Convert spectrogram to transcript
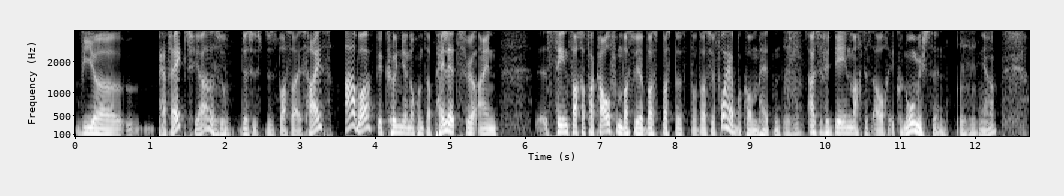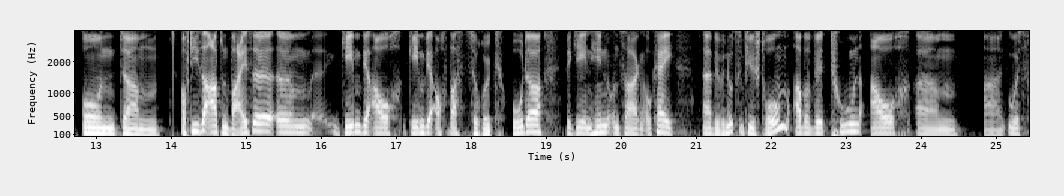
Wir perfekt, ja, also mhm. das ist das Wasser ist heiß, aber wir können ja noch unser Pellets für ein zehnfache verkaufen, was wir, was, was, was wir vorher bekommen hätten. Mhm. Also für den macht es auch ökonomisch Sinn. Mhm. Ja? Und ähm, auf diese Art und Weise ähm, geben, wir auch, geben wir auch was zurück. Oder wir gehen hin und sagen, okay, äh, wir benutzen viel Strom, aber wir tun auch ähm, ein USV,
